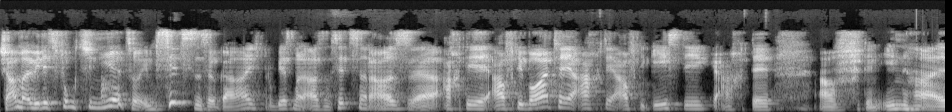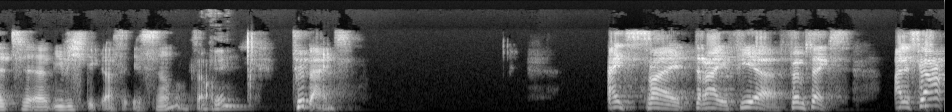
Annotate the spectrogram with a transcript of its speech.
schau mal, wie das funktioniert, so im Sitzen sogar. Ich probiere es mal aus dem Sitzen raus. Äh, achte auf die Worte, achte auf die Gestik, achte auf den Inhalt, äh, wie wichtig das ist. Ne? So. Okay. Typ 1. Eins, zwei, drei, vier, fünf, sechs. Alles klar?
